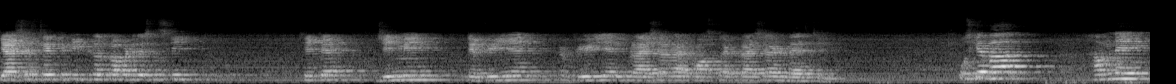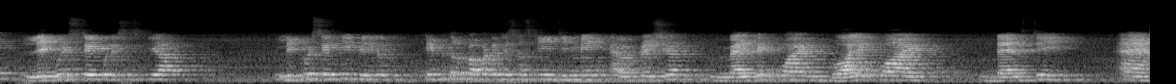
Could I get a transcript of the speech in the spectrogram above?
गैसेस स्टेट की टिपिकल प्रॉपर्टी डिस्कस की। ठीक है? जिनमें diffusion fusion pressure atmospheric pressure density उसके बाद हमने लिक्विड स्टेट को डिस्कस किया। लिक्विड स्टेट की फ़िज़िकल टिपिकल प्रॉपर्टी डिस्कस की जिनमें pressure melting point boiling point density and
